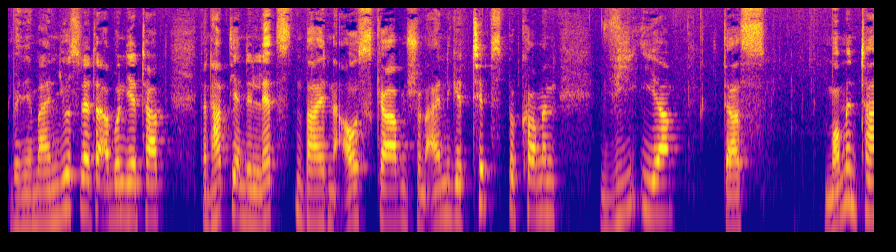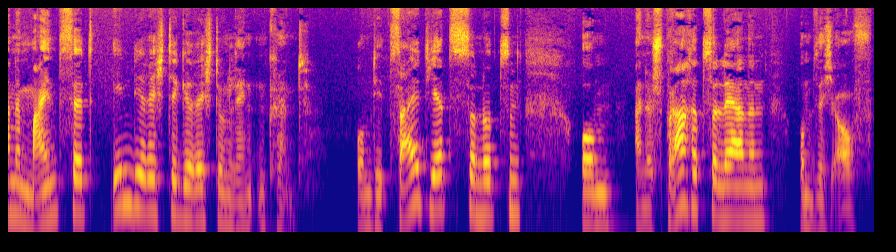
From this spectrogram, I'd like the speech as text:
Wenn ihr meinen Newsletter abonniert habt, dann habt ihr in den letzten beiden Ausgaben schon einige Tipps bekommen, wie ihr das momentane Mindset in die richtige Richtung lenken könnt. Um die Zeit jetzt zu nutzen, um eine Sprache zu lernen, um sich auf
